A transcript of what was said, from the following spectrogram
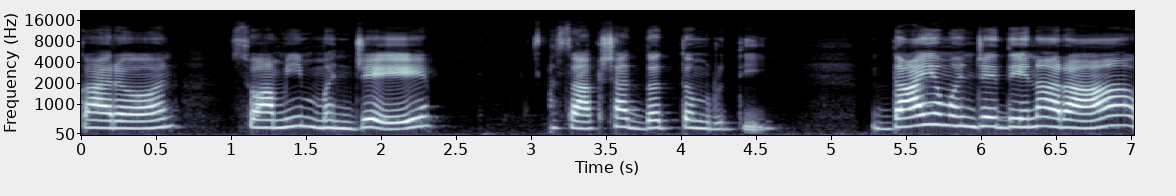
कारण स्वामी म्हणजे साक्षात दत्तमूर्ती. दाय म्हणजे देणारा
